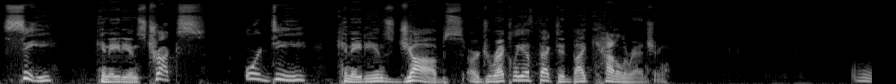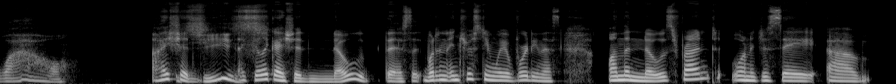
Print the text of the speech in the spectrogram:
C, Canadians' trucks, or D, Canadians' jobs are directly affected by cattle ranching. Wow. I should. I feel like I should know this. What an interesting way of wording this. On the nose front, want to just say um,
